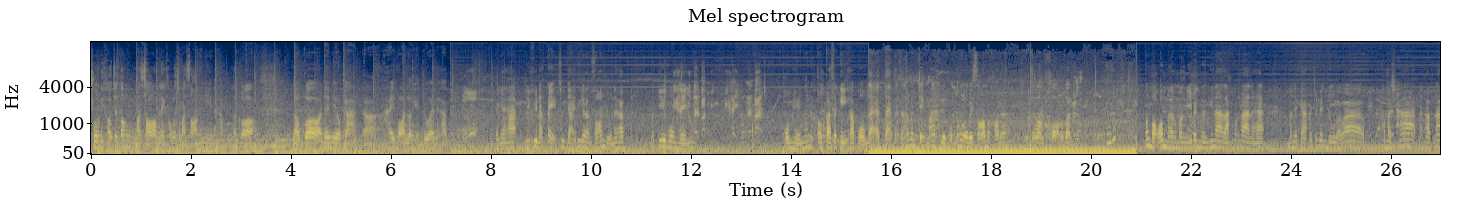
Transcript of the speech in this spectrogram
ช่วงที่เขาจะต้องมาซ้อมอะไรเขาก็จะมาซ้อมที่นี่นะครับ แล้วก็เราก็ได้มีโอกาสอ่าให้บอสเราเห็นด้วยนะครับเป็นไงฮะนี่คือนักเตะชุดใหญ่ที่กำลังซ้อมอยู่นะครับ เมื่อกี้ผมเห็นผมเห็นโอกาสกิครับผมแต่แต่แต่ถ้ามันเจ๋งมากคือผมต้องลงไปซ้อมกับเขานะ จะลองขอเขาก่อน ต้องบอกว่าเมืองเมืองนี้เป็นเมืองที่น่ารักมากๆนะฮะบรรยากาศก็จะเป็นดูแบบว่าธรรมชาตินะครับน่า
